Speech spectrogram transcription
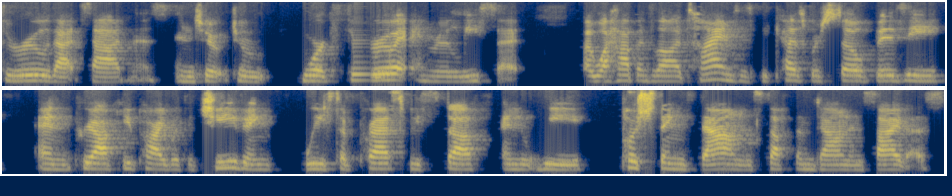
through that sadness and to, to work through it and release it. But what happens a lot of times is because we're so busy and preoccupied with achieving, we suppress, we stuff, and we push things down and stuff them down inside us,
